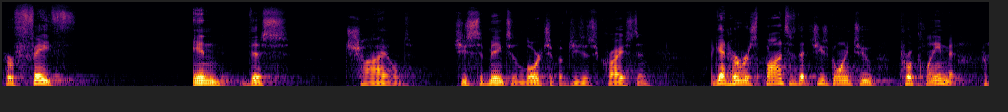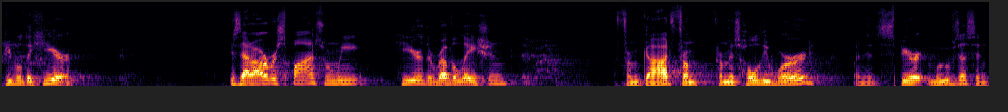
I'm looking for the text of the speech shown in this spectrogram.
her faith in this child. She's submitting to the Lordship of Jesus Christ. And again, her response is that she's going to proclaim it for people to hear. Is that our response when we hear the revelation from God, from, from His holy word, when the Spirit moves us and,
